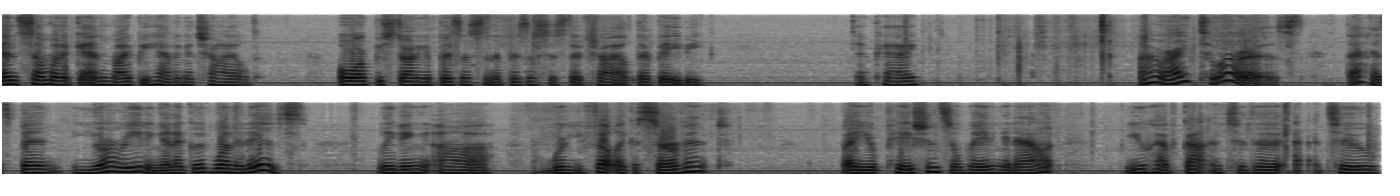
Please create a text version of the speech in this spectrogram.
And someone again might be having a child or be starting a business and the business is their child their baby. Okay all right taurus. That has been your reading and a good one it is. Leaving uh, where you felt like a servant by your patience and waiting it out you have gotten to the to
